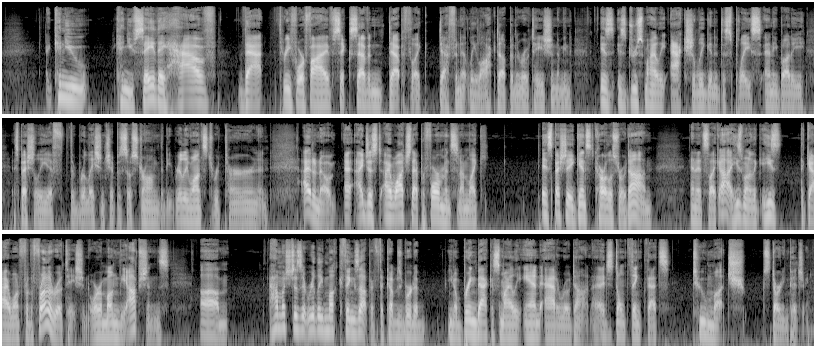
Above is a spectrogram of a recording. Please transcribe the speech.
can you can you say they have that three four five six seven depth like definitely locked up in the rotation? I mean is is drew smyly actually going to displace anybody especially if the relationship is so strong that he really wants to return? And i don't know. I, I just i watched that performance and i'm like especially against Carlos Rodon, and it's like ah he's one of the he's the guy I want for the front of the rotation or among the options. Um, how much does it really muck things up if the Cubs were to you know bring back a Smyly and add a Rodon? I just don't think that's too much starting pitching.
